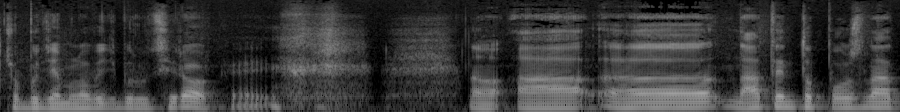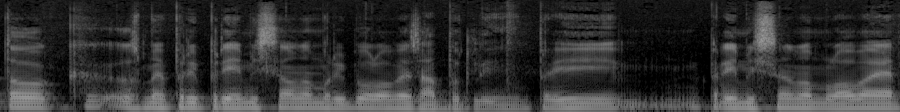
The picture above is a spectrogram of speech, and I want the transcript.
čo budem loviť budúci rok. Hej. No a uh, na tento poznatok sme pri priemyselnom rybolove zabudli. Pri priemyselnom love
